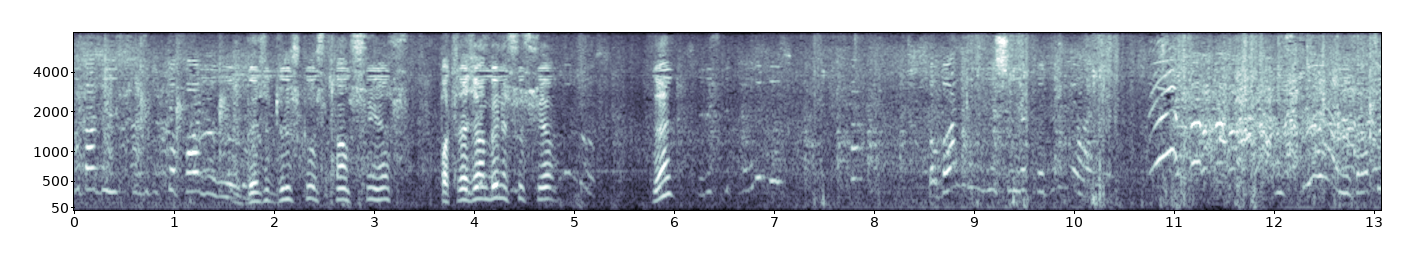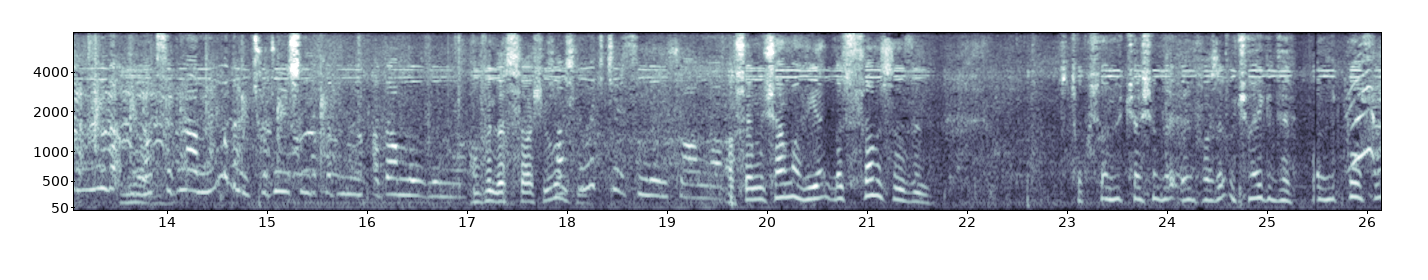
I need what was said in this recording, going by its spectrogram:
Bu kadar da yüzsüzlük ilk defa görüyorum. Ben size dürüst konuş tam sus ya. sus. Batıracağım beni sus ya. Ne? Mudur? Babaanneniz yaşında kadın yani. Üstün yani zaten onun da maksadını anlayamadım. Çocuğu yaşında kadının adamla evleniyor. Hanımefendi sakin olur musun? Şaşkınlık içerisindeyim şu anda. Akşam nişan var ya. Nasıl susar mısınız beni? 93 yaşında en fazla 3 ay gider. O mutlu olsun.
